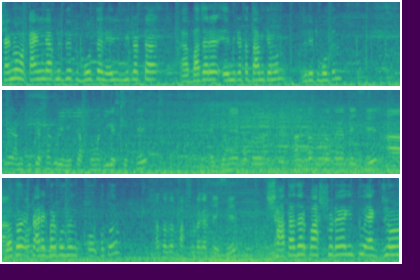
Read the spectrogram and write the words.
শাইন মামা কাইন্ডলি আপনি যদি একটু বলতেন, এই মিটারটা বাজারে এই মিটারটার দাম কেমন, যদি একটু বলতেন? আসলে আমি জিজ্ঞাসা করিনি কাস্টমার জিজ্ঞেস করছে। একজনে হয়তো সাড়ে সাত হাজার টাকা চাইছে আর কত? একটু আরেকবার বলবেন কত? সাত হাজার পাঁচশো টাকা চাইছে। সাত হাজার পাঁচশো টাকা কিন্তু একজন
